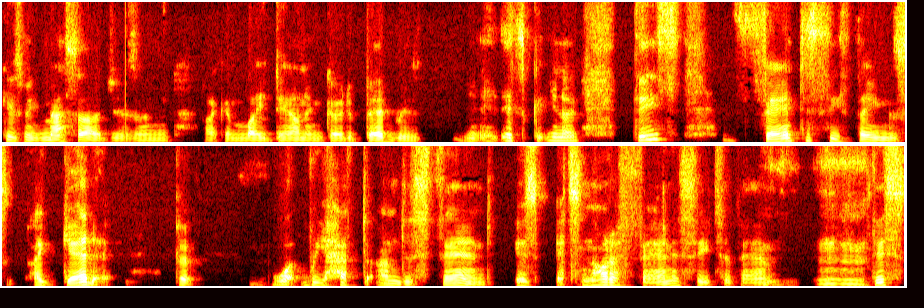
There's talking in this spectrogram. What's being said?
gives me massages and I can lay down and go to bed with. It's you know these fantasy things. I get it, what we have to understand is it's not a fantasy to them. Mm, mm-mm. This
